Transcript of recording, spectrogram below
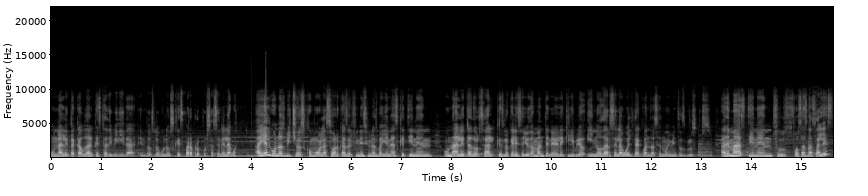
una aleta caudal que está dividida en dos lóbulos, que es para propulsarse en el agua. Hay algunos bichos como las orcas, delfines y unas ballenas que tienen una aleta dorsal, que es lo que les ayuda a mantener el equilibrio y no darse la vuelta cuando hacen movimientos bruscos. Además tienen sus fosas nasales,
